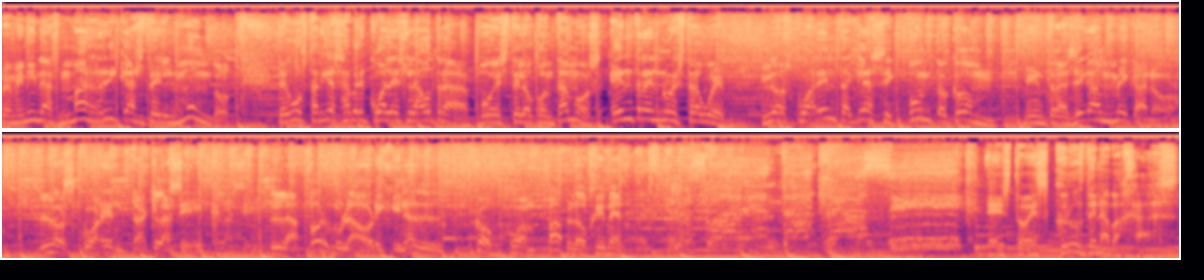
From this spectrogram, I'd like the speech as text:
Femeninas más ricas del mundo. ¿Te gustaría saber cuál es la otra? Pues te lo contamos. Entra en nuestra web, los40classic.com, mientras llega Mecano. Los 40 Classic. La fórmula original con Juan Pablo Jiménez. Esto es Cruz de Navajas.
